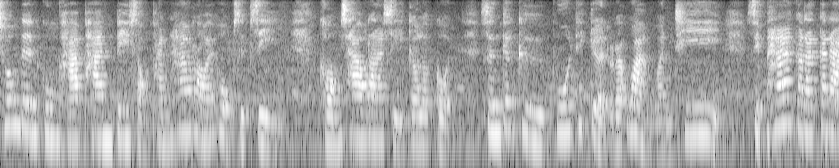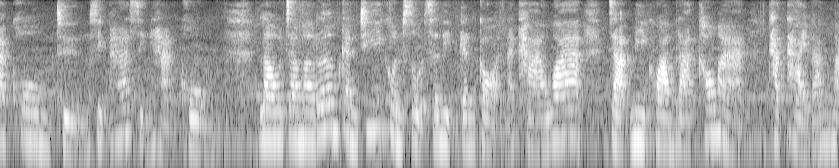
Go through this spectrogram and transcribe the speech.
ช่วงเดือนกุมภาพันธ์ปี 2564 ของชาวราศีกรกฎ ซึ่งก็คือผู้ที่เกิดระหว่างวันที่ 15 กรกฎาคมถึง 15 สิงหาคม เราจะมาเริ่มกันที่คนโสดสนิทกันก่อนนะคะว่าจะมีความรักเข้ามาทักทายบ้างไหม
